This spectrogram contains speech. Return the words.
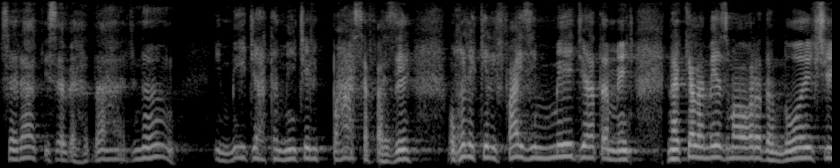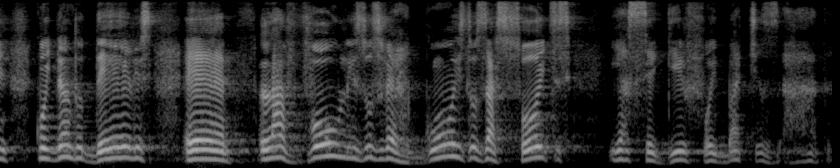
Será que isso é verdade? Não imediatamente ele passa a fazer. Olha que ele faz imediatamente, naquela mesma hora da noite, cuidando deles, é, lavou-lhes os vergões dos açoites e a seguir foi batizado.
